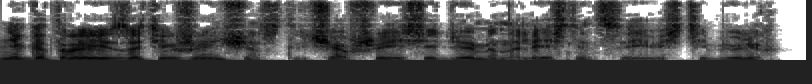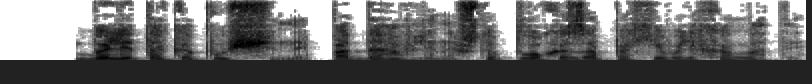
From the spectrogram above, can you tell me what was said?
Некоторые из этих женщин, встречавшиеся Деме на лестнице и вестибюлях, были так опущены, подавлены, что плохо запахивали халаты,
